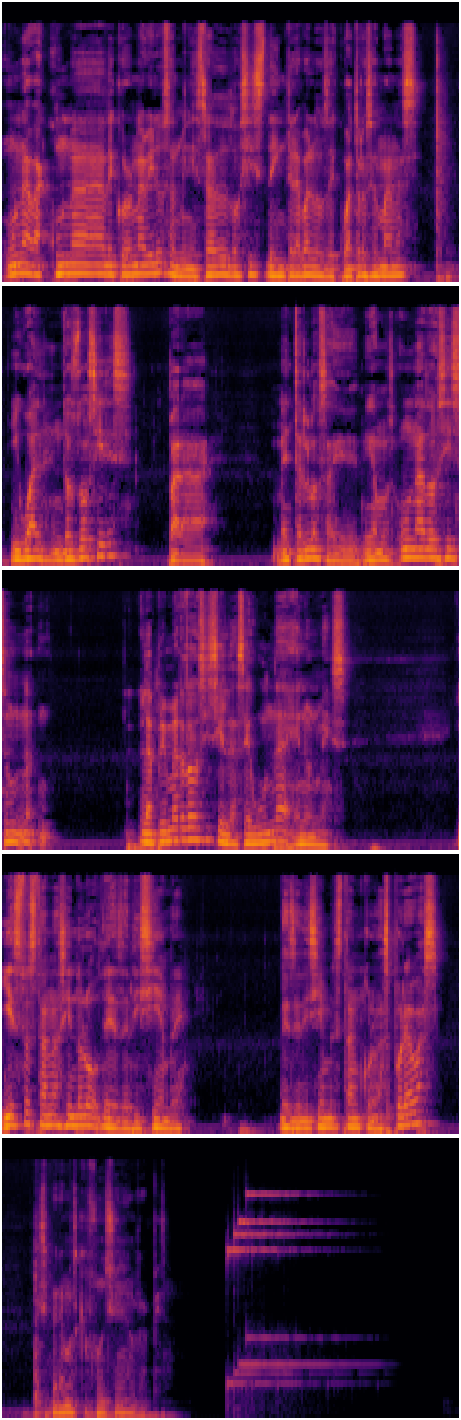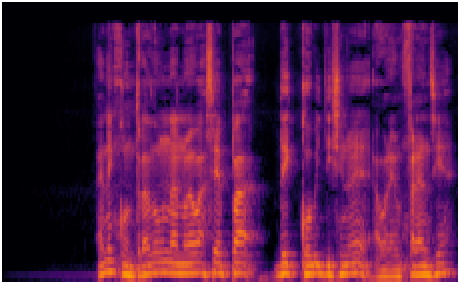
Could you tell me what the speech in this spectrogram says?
una vacuna de coronavirus administrada dosis de intervalos de cuatro semanas, igual en dos dosis, para meterlos, a, digamos, una dosis, la primera dosis y la segunda en un mes. Y esto están haciéndolo desde diciembre. Desde diciembre están con las pruebas. Esperemos que funcionen rápido. Han encontrado una nueva cepa de COVID-19 ahora en Francia.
